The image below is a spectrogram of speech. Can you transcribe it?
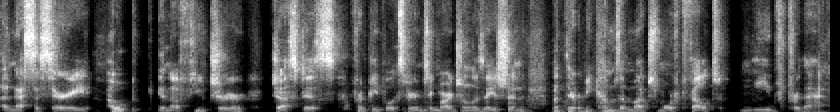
a necessary hope in a future justice for people experiencing marginalization. But there becomes a much more felt need for that,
